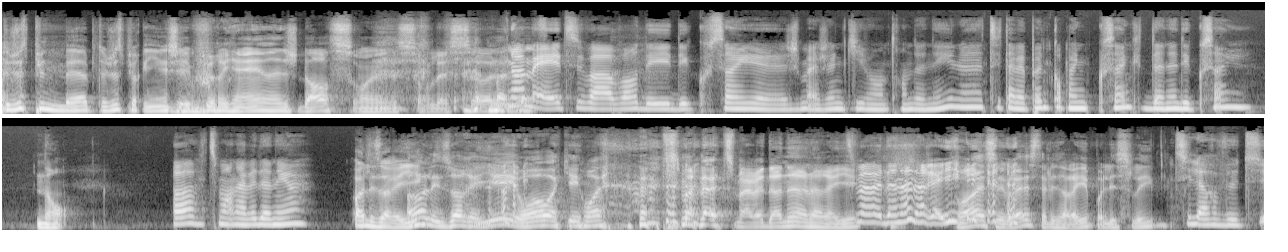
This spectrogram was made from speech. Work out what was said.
T'as juste plus une meuble, t'as juste plus rien J'ai plus rien, hein, je dors sur, un- sur le sol. Non, mais tu vas avoir des, des coussins, euh, j'imagine, qu'ils vont t'en donner. Là. Tu sais, t'avais pas une compagnie de coussins qui te donnait des coussins? Non. Ah, tu m'en avais donné un. Ah, les oreillers? Ah, les oreillers. Ouais, ok, ouais. tu m'avais donné un oreiller. Tu m'avais donné un oreiller. Ouais, c'est vrai, c'était les oreillers Polysleep. Tu leur veux-tu,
